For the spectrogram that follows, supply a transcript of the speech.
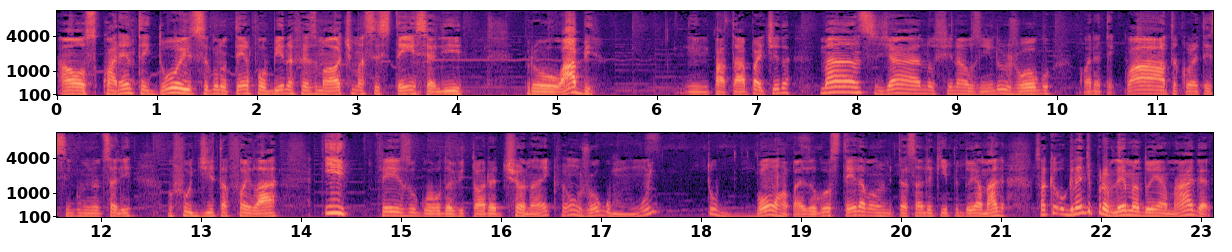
aos 42 do segundo tempo, Obina fez uma ótima assistência ali pro Abe, empatar a partida, mas já no finalzinho do jogo, 44, 45 minutos ali, o Fudita foi lá e fez o gol da vitória de Shonan, que foi um jogo muito bom, rapaz. Eu gostei da movimentação da equipe do Yamaga. Só que o grande problema do Yamaga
